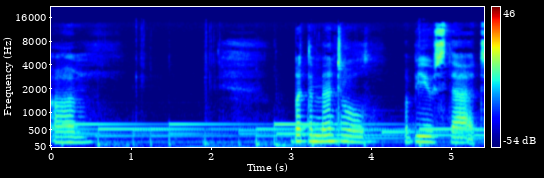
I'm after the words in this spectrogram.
Um, but the mental abuse that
